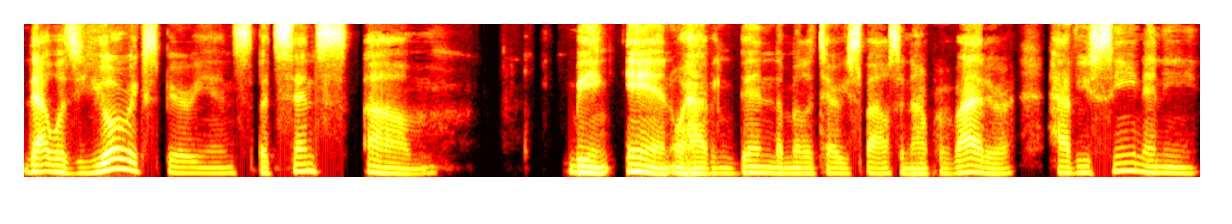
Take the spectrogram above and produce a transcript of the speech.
that was your experience but since um, being in or having been the military spouse and now provider have you seen any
